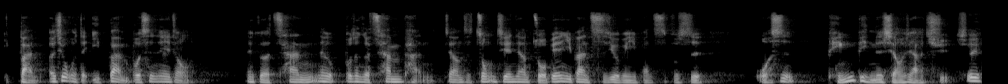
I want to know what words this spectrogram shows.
一半，而且我的一半不是那种那个餐，那个不那个餐盘这样子，中间这样左边一半吃，右边一半吃，不是，我是平平的削下去，所以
